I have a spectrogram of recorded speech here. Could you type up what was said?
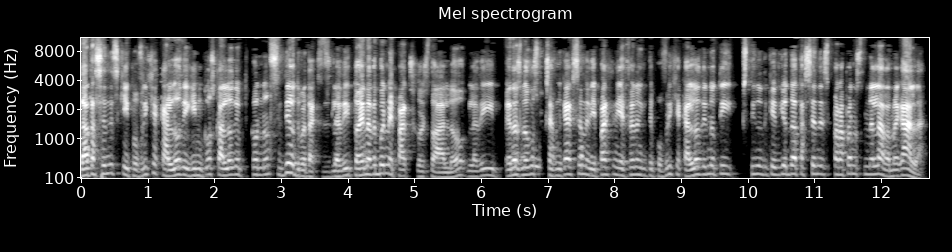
data centers και υποβρύχια καλώδια, γενικώς καλώδια οπτικών ινών συνδέονται μεταξύ τους. Δηλαδή, το ένα δεν μπορεί να υπάρξει χωρίς το άλλο. Δηλαδή, ένας λόγος που ξαφνικά άρχισαν να υπάρχει ενδιαφέρον για τα υποβρύχια καλώδια είναι ότι στείνονται και δύο data centers παραπάνω στην Ελλάδα, μεγάλα.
